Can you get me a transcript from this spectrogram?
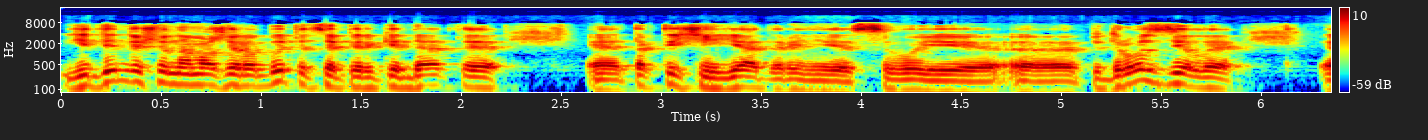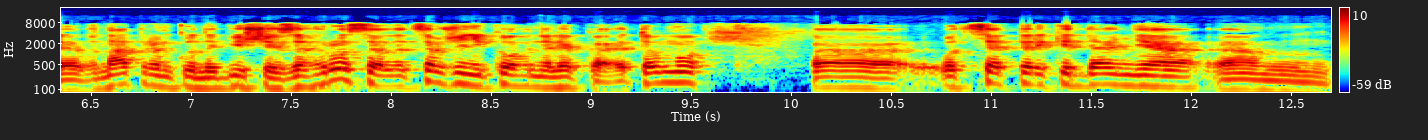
єдине, що вона може робити, це перекидати е, тактичні ядерні свої е, підрозділи в напрямку найбільших загроз, але це вже нікого не лякає. Тому оце перекидання. ем,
